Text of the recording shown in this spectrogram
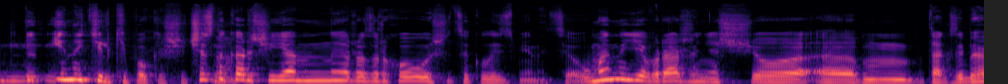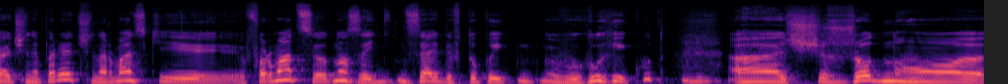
не... І, і не тільки поки що. Чесно да. кажучи, я не розраховую, що це колись зміниться. У мене є враження, що ем, так, забігаючи наперед, що нормандський формат все одно зайде в тупий в глухий кут, що жодного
